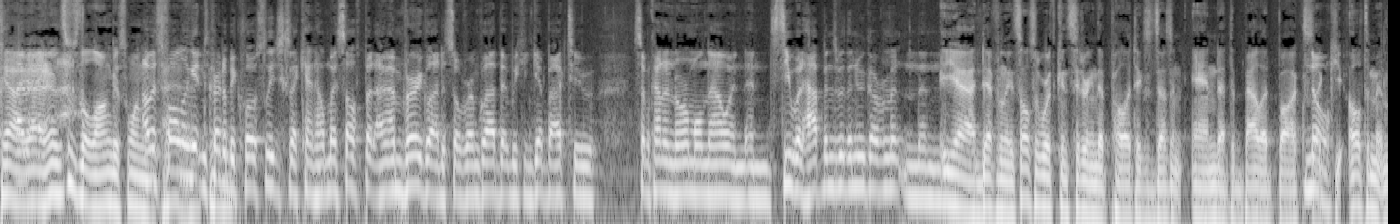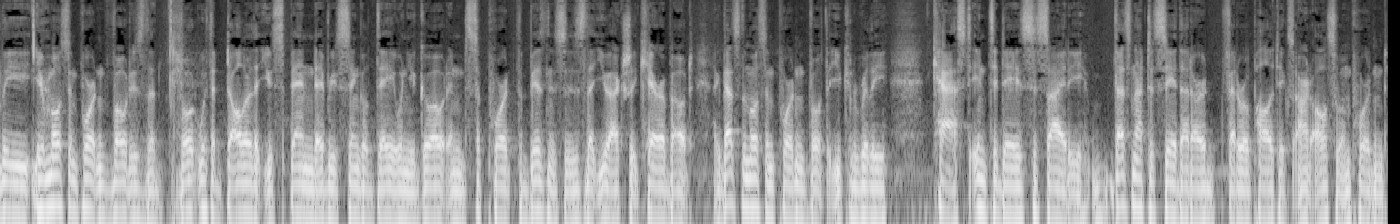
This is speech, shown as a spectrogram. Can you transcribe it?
yeah, I- yeah. I- and this was the longest one. I was following it incredibly closely just because I can't help myself, but I'm very glad it's over. I'm glad that we can get back to some kind of normal now and, and see what happens with the new government, and then Yeah, definitely. It's also worth considering that politics doesn't end at the ballot box. No. Like, ultimately, your most important vote is the vote with a dollar that you spend every single day when you go out and support the businesses that you actually care about. Like that's the most important vote that you can really cast in today's society. That's not to say that our federal politics aren't also important,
